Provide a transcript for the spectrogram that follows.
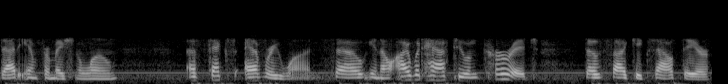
that information alone, affects everyone. So, you know, I would have to encourage those psychics out there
